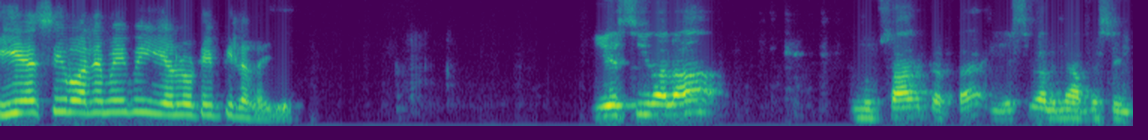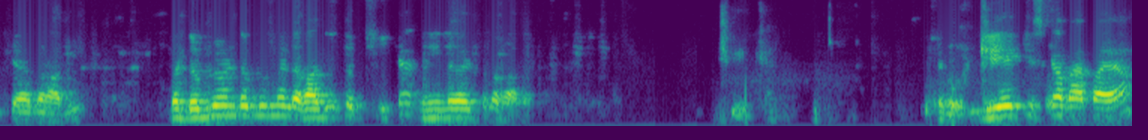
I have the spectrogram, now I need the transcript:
ईएससी वाले में भी येलो टेप ही लगाई है। ईएससी वाला नुकसान करता है। ईएससी वाले में आपने सही किया लगा दी बट डब्ल्यू एंड डब्ल्यू में लगा दी तो ठीक है नहीं लगाई तो लगा दो। ठीक है। ये किसका मैप आया?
